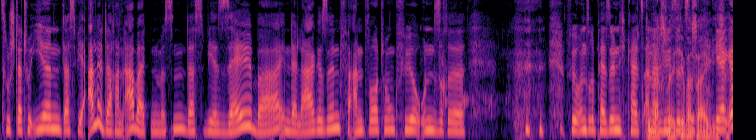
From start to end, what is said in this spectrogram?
zu statuieren, dass wir alle daran arbeiten müssen, dass wir selber in der Lage sind, Verantwortung für unsere für unsere Persönlichkeitsanalyse. Du ich dir Wasser eingieße. Ja.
